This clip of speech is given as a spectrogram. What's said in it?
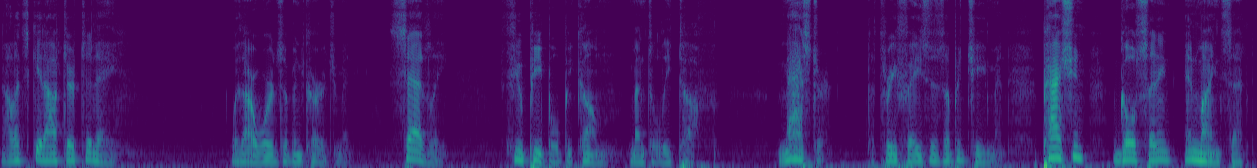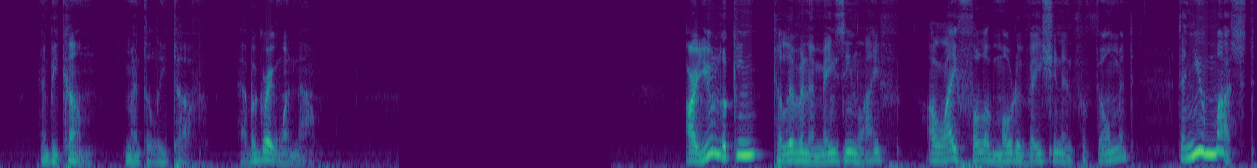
Now, let's get out there today with our words of encouragement. Sadly, few people become mentally tough. Master the three phases of achievement passion, goal setting, and mindset, and become mentally tough. Have a great one now. Are you looking to live an amazing life, a life full of motivation and fulfillment? Then you must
